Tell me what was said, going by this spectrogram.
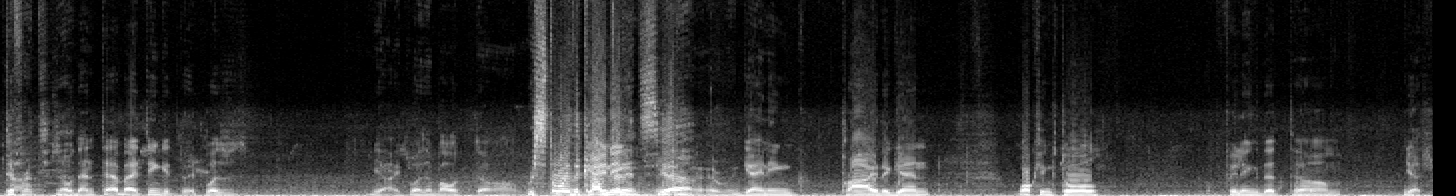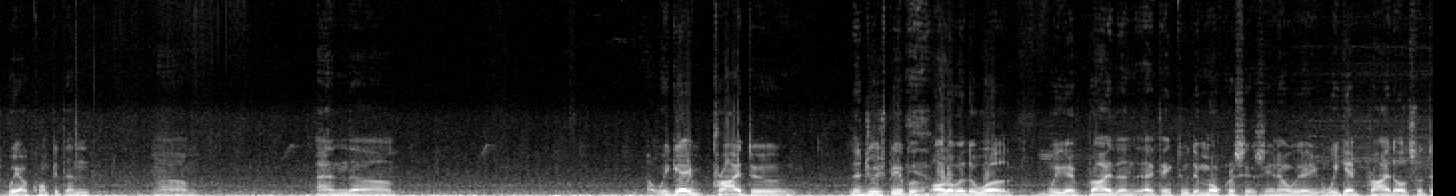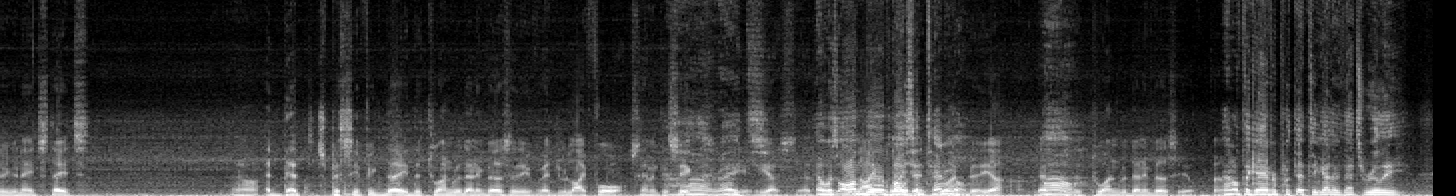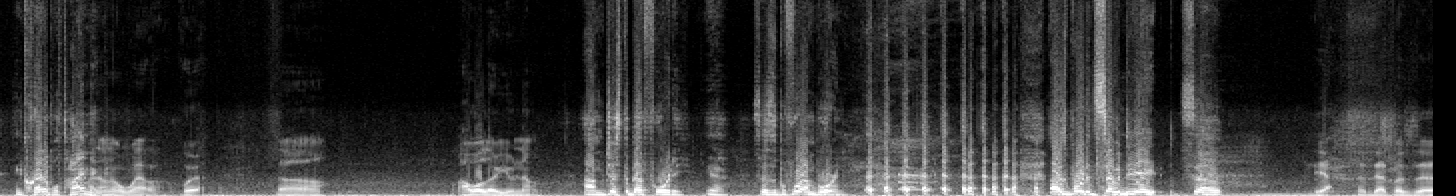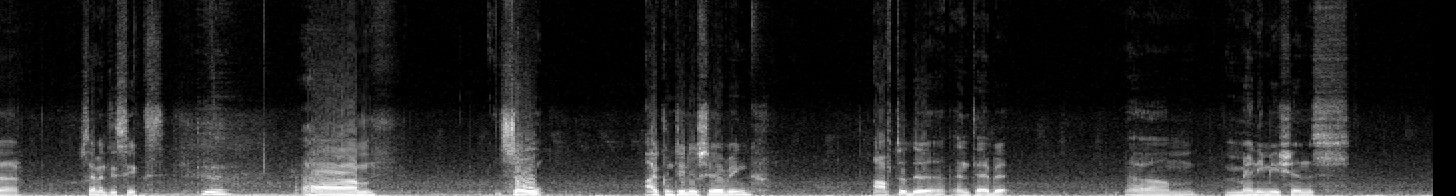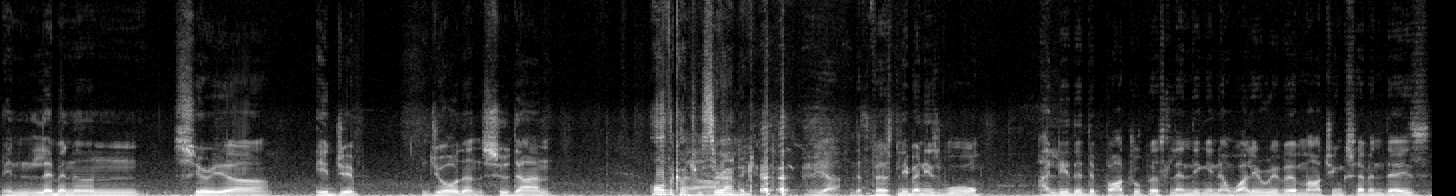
different. Yeah. So yeah. then Teba, I think it, it was, yeah, it was about uh, Restore the gaining, confidence, yeah. uh, gaining pride again, walking tall, feeling that um, yes, we are competent, um, and uh, we gave pride to the Jewish people Yeah. all over the world. We gave pride, and I think, to democracies. You know, we, we gave pride also to the United States. Uh, at that specific day, the 200th anniversary of July 4, 76. Ah, we- right. yes. That was on July the 4, bicentennial. 200 yeah, that Wow. was the 200th anniversary of. Uh, I don't think I ever put that together. That's really incredible timing. I don't know where. where uh, how old are you now? I'm just about 40. Yeah. So this is before I'm born. I was born in 78. So, Yeah, so that was uh, 76. yeah. Um, so I continue serving after the Entebbe. Um, many missions in Lebanon, Syria, Egypt, Jordan, Sudan. All the countries Um, surrounding. Yeah, the first Lebanese war. I led the paratroopers landing in Awali River, marching seven days,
